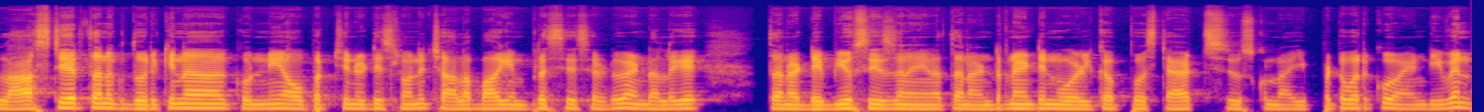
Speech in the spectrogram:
లాస్ట్ ఇయర్ తనకు దొరికిన కొన్ని ఆపర్చునిటీస్‌లోనే చాలా బాగా ఇంప్రెస్ చేశాడు. అండ్ అలాగే తన డెబ్యూ సీజన్ అయిన తన అండర్ 19 వరల్డ్ కప్ స్టాట్స్ చూసుకున్న ఇప్పటి వరకు అండ్ ఈవెన్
